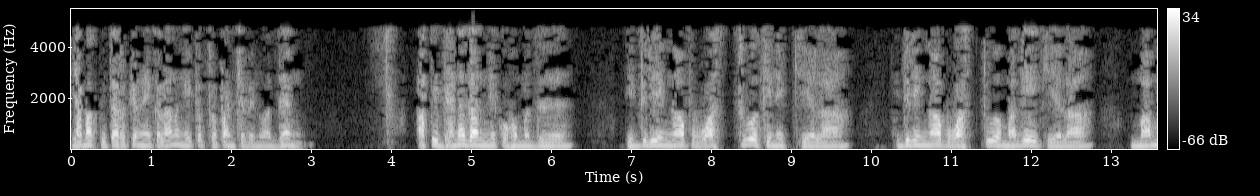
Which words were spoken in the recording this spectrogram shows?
යමක් විතර්කණය කළා නම් ඒක ප්‍රපංච වෙනවා දැන් අපි දැනගන්නේ කොහොමද ඉදිරියෙන් ආපු වස්තුව කෙනෙක් කියලා ඉදිරියෙන් ආපු වස්තුව මගේ කියලා මම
